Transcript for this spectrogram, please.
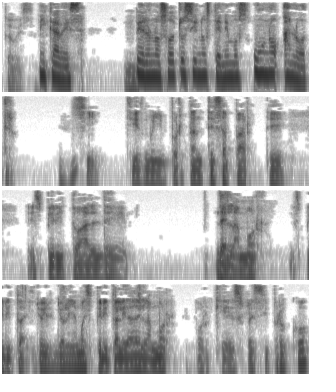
Cabeza. mi cabeza, Mm. pero nosotros sí nos tenemos uno al otro. Sí, sí es muy importante esa parte espiritual de del amor espiritual. Yo, yo le llamo espiritualidad del amor porque es recíproco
